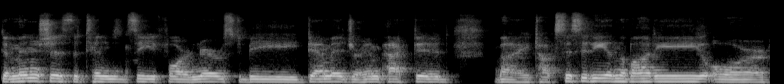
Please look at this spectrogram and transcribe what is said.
diminishes the tendency for nerves to be damaged or impacted by toxicity in the body or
